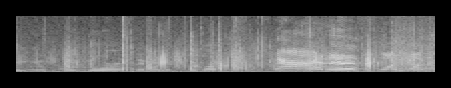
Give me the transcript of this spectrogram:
Stadium. Indoor, they made it big up. Ah! There it is. One, one, one.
